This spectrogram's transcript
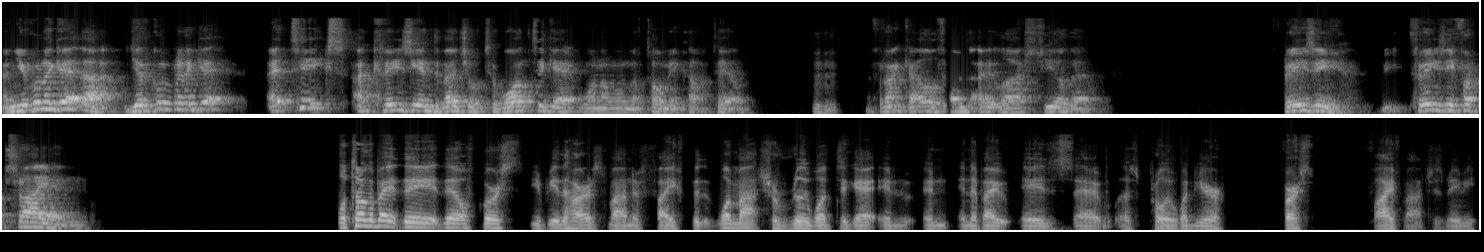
And you're going to get that. You're going to get. It takes a crazy individual to want to get one on one with Tommy Cartel. Mhm. Frank Gallo found it out last year that crazy, crazy for trying. We'll talk about the, the of course you'd be the hardest man of Fife, but one match I really want to get in in, in about is uh, was probably one of your first five matches maybe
